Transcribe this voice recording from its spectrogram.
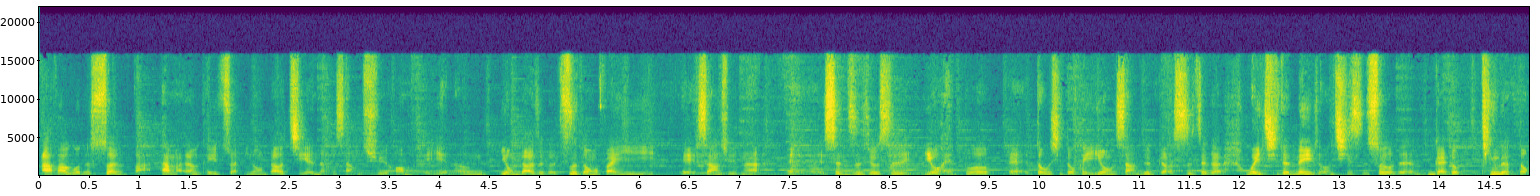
AlphaGo 的算法，它马上可以转用到节能上去，哈，也能用到这个自动翻译诶上去。那呃，甚至就是有很多呃东西都可以用上，就表示这个围棋的内容，其实所有的人应该都听得懂。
